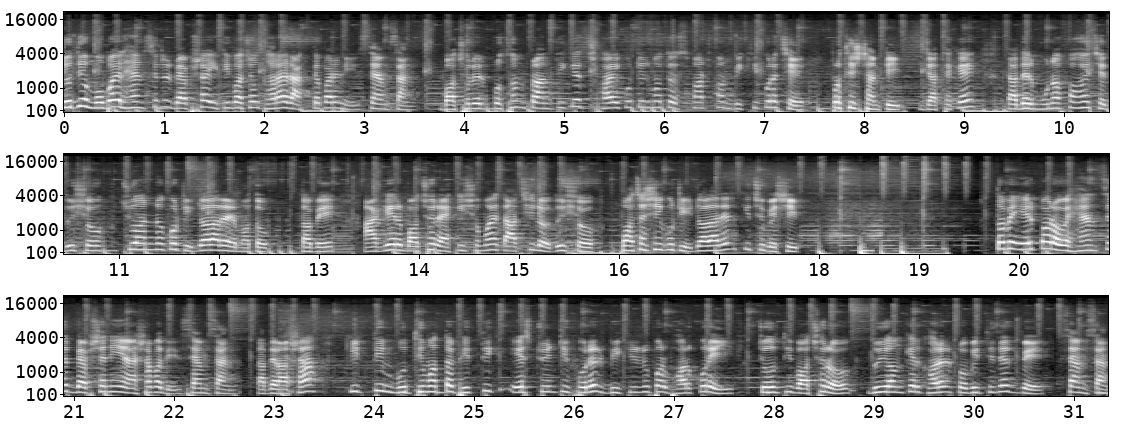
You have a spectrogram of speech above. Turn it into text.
যদিও মোবাইল হ্যান্ডসেটের ব্যবসা ইতিবাচক ধারায় রাখতে পারেনি স্যামসাং। বছরের প্রথম প্রান্তিকে ছয় কোটির মতো স্মার্টফোন বিক্রি করেছে প্রতিষ্ঠানটি, যা থেকে তাদের মুনাফা হয়েছে দুশো চুয়ান্ন কোটি ডলারের মতো। তবে আগের বছর একই সময় তা ছিল দুশো পঁচাশি কোটি ডলারের কিছু বেশি। তবে এরপরও হ্যান্ডসেট ব্যবসা নিয়ে আশাবাদী স্যামসাং। তাদের আশা, কৃত্রিম বুদ্ধিমত্তা ভিত্তিক এস টোয়েন্টি ফোরের বিক্রির উপর ভর করেই চলতি বছরও দুই অঙ্কের ঘরের প্রবৃদ্ধি দেখবে Samsung.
